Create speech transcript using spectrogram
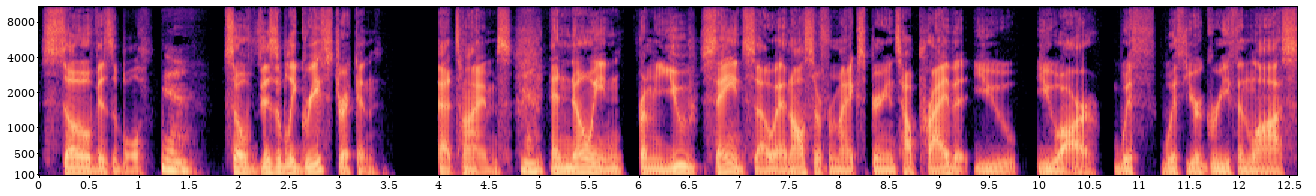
so visible. Yeah. So visibly grief stricken at times. Yeah. And knowing from you saying so and also from my experience how private you you are with with your grief and loss.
